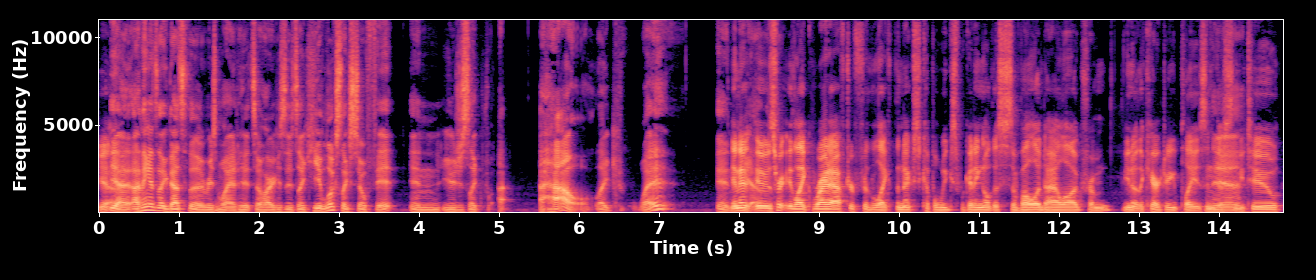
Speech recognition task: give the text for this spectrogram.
yeah yeah, I think it's like that's the reason why it hit so hard because it's like he looks like so fit, and you're just like, "Uh, how? Like, what? And, and it, yeah. it was like right after for the, like the next couple weeks we're getting all this Zavala dialogue from you know the character he plays in Yeah. Destiny 2.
